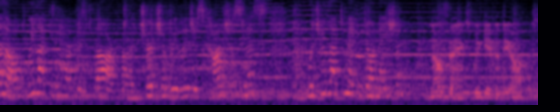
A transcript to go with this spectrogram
Hello, we'd like you to have this flower from the Church of Religious Consciousness. Would you like to make a donation? No thanks. We gave it the office.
